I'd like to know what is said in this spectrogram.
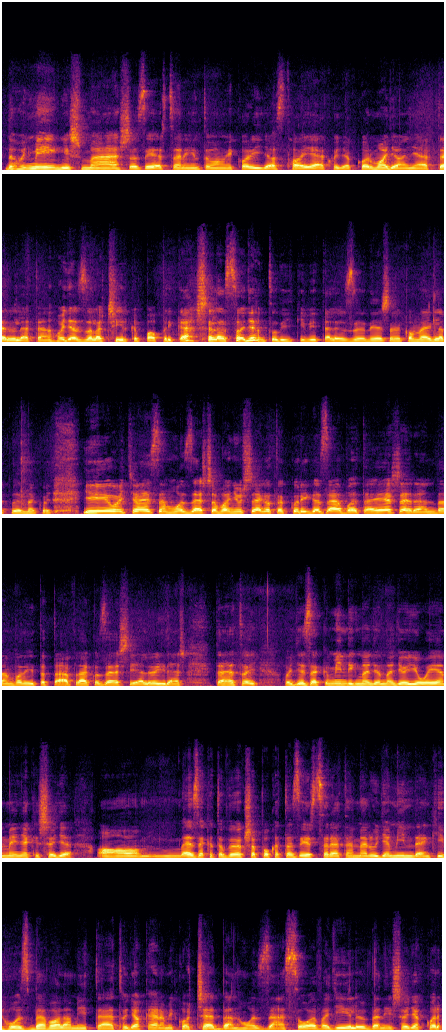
de hogy mégis más azért szerintem, amikor így azt hallják, hogy akkor magyar nyelv területen, hogy azzal a csirkepaprikás se lesz, hogyan tud így kiviteleződni, és amikor meglepődnek, hogy jé, hogyha eszem hozzá savanyúságot, akkor igazából teljesen rendben van itt a táplálkozási előírás. Tehát, hogy, hogy ezek mindig nagyon-nagyon jó élmények, és hogy a, a, ezeket a workshopokat azért szeretem, mert ugye mindenki hoz be valamit, tehát, hogy akár amikor chatben hozzászól, vagy élőben is, hogy akkor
